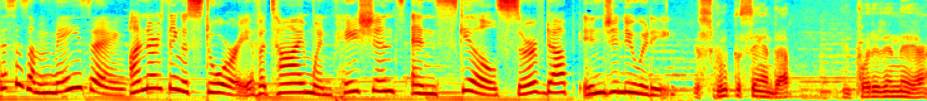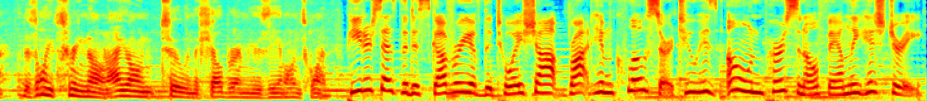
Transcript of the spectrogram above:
This is amazing. Unearthing a story of a time when patience and skill served up ingenuity. You scoop the sand up, you put it in there. There's only three known. I own two, and the Shelburne Museum owns one. Peter says the discovery of the toy shop brought him closer to his own personal family history.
